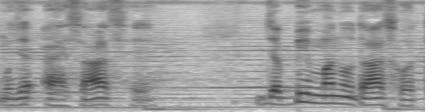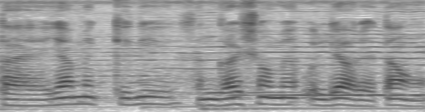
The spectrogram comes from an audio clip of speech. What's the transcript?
मुझे एहसास है जब भी मन उदास होता है या मैं किन्हीं संघर्षों में उलझा रहता हूँ,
